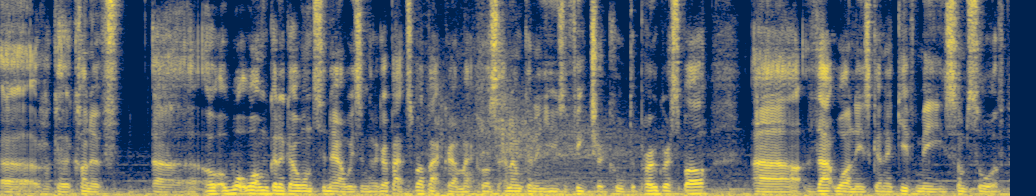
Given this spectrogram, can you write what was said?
uh, like a kind of uh, what, what, I'm going to go on to now is I'm going to go back to my background macros and I'm going to use a feature called the progress bar. Uh, that one is going to give me some sort of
